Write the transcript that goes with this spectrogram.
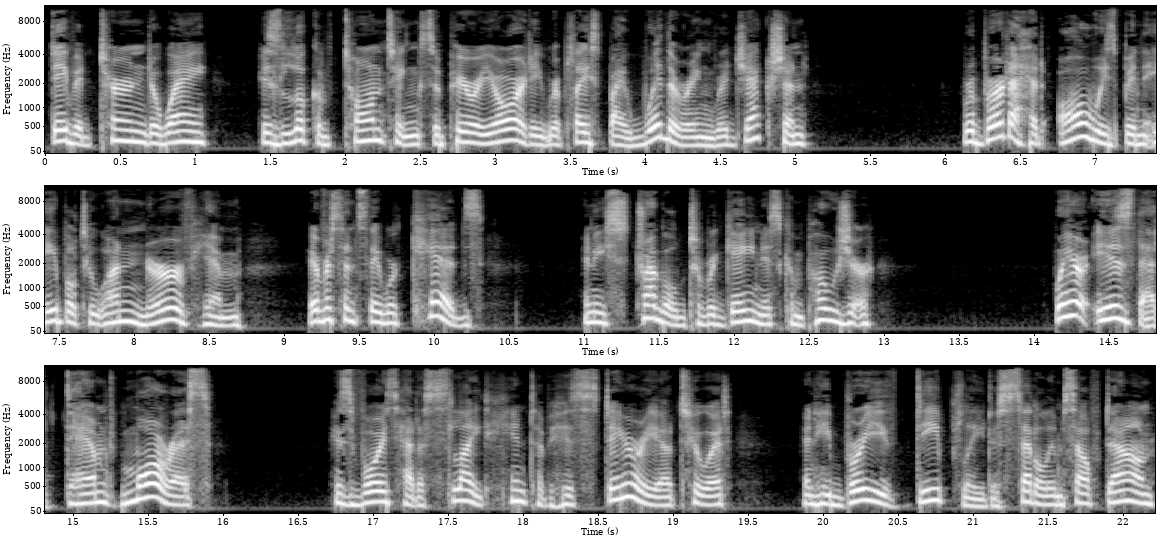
David turned away, his look of taunting superiority replaced by withering rejection. Roberta had always been able to unnerve him, ever since they were kids, and he struggled to regain his composure. Where is that damned Morris? His voice had a slight hint of hysteria to it, and he breathed deeply to settle himself down.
